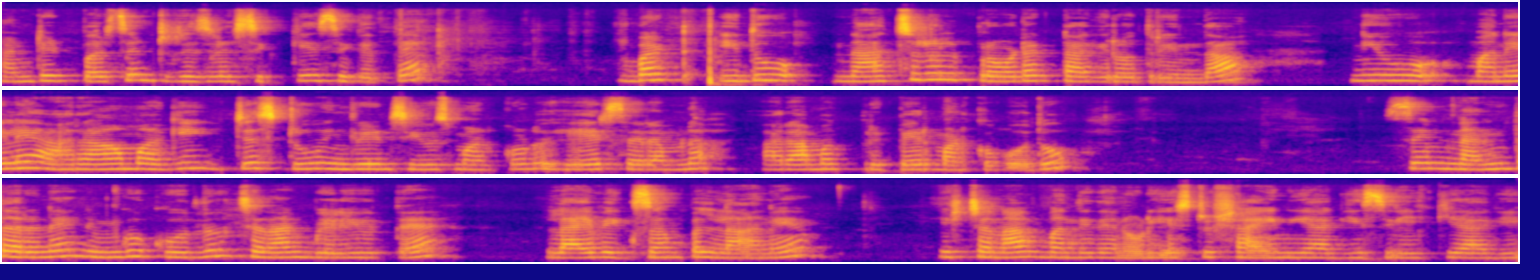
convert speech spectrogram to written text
ಹಂಡ್ರೆಡ್ ಪರ್ಸೆಂಟ್ ರಿಸಲ್ಟ್ ಸಿಕ್ಕೇ ಸಿಗುತ್ತೆ. ಬಟ್ ಇದು ನ್ಯಾಚುರಲ್ ಪ್ರಾಡಕ್ಟ್ ಆಗಿರೋದ್ರಿಂದ ನೀವು ಮನೇಲೇ ಆರಾಮಾಗಿ ಜಸ್ಟ್ ಟೂ ಇಂಗ್ರೀಡಿಯೆಂಟ್ಸ್ ಯೂಸ್ ಮಾಡಿಕೊಂಡು ಹೇರ್ ಸೆರಮ್ನ ಆರಾಮಾಗಿ ಪ್ರಿಪೇರ್ ಮಾಡ್ಕೋಬೋದು. ಸೇಮ್ ನನ್ನ ಥರನೇ ನಿಮಗೂ ಕೂದಲು ಚೆನ್ನಾಗಿ ಬೆಳೆಯುತ್ತೆ. ಲೈವ್ ಎಕ್ಸಾಂಪಲ್ ನಾನೇ. ಎಷ್ಟು ಚೆನ್ನಾಗಿ ಬಂದಿದೆ ನೋಡಿ, ಎಷ್ಟು ಶೈನಿಯಾಗಿ, ಸಿಲ್ಕಿಯಾಗಿ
